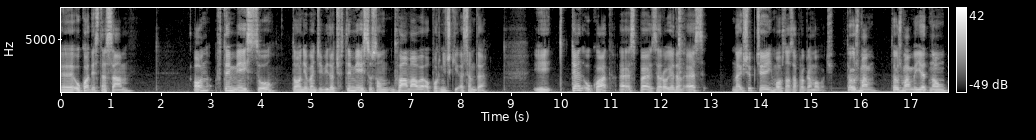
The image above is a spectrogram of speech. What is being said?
Yy, układ jest ten sam. On w tym miejscu, to nie będzie widać, w tym miejscu są dwa małe oporniczki SMD. I ten układ ESP01S najszybciej można zaprogramować. To już mam, to już mamy jedną,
